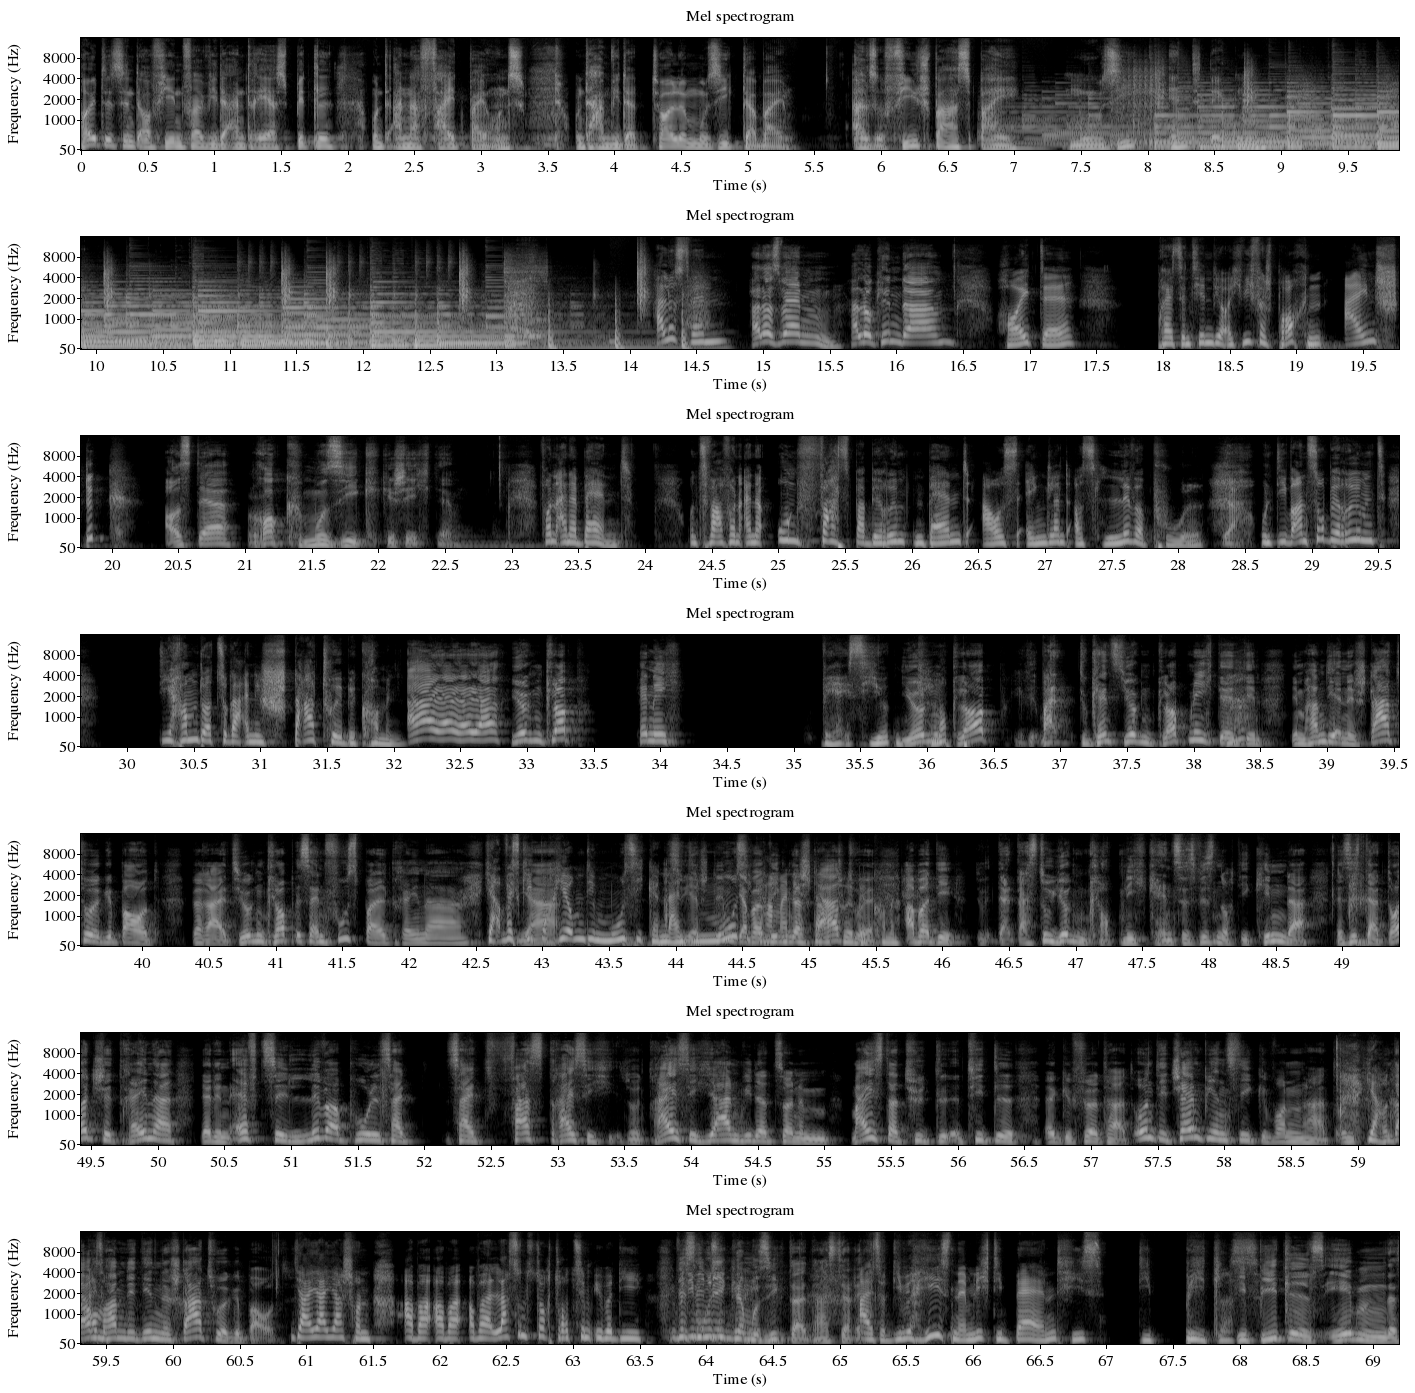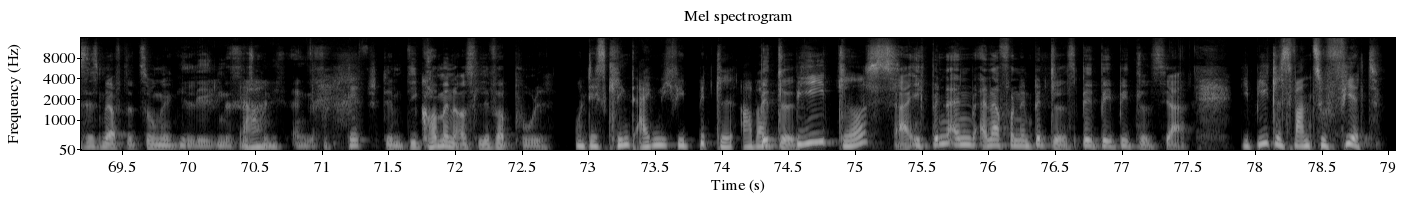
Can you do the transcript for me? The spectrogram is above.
Heute sind auf jeden Fall wieder Andreas Bittel und Anna Veit bei uns und haben wieder tolle Musik dabei. Also viel Spaß bei Musik entdecken. Hallo Sven. Hallo Sven, hallo Kinder. Heute präsentieren wir euch, wie versprochen, ein Stück Aus der Rockmusikgeschichte. von einer Band. Und zwar von einer unfassbar berühmten Band aus England, aus Liverpool. Ja. Und die waren so berühmt, die haben dort sogar eine Statue bekommen. Ah, ja, ja, ja, Jürgen Klopp, kenne ich. Wer ist Jürgen, Jürgen Klopp? Klopp? Du kennst Jürgen Klopp nicht? Der, dem, dem haben die eine Statue gebaut bereits. Jürgen Klopp ist ein Fußballtrainer. Ja, aber es geht doch hier um die Musiker. Nein, Also, ja, die stimmt, Musiker aber haben eine Statue, Statue. bekommen. Aber die, dass du Jürgen Klopp nicht kennst, das wissen doch die Kinder. Das ist der deutsche Trainer, der den FC Liverpool seit seit fast 30, so 30 Jahren wieder zu einem Meistertitel Titel, äh, geführt hat und die Champions League gewonnen hat. Und, Ja, und darum also- haben die denen eine Statue gebaut. Ja, ja, ja, schon. Aber, aber, aber lass uns doch trotzdem über die, über Wir die sind Musik wegen der. Musik da, da hast ja recht. Also, die hieß nämlich, die Band hieß die Beatles. Die Beatles eben, das ist mir auf der Zunge gelegen, das ist Ja. mir nicht eingefallen. Stimmt, die kommen aus Liverpool. Und das klingt eigentlich wie Bittel, aber Bittel. Beatles, Ja, ich bin ein, einer von den Beatles, Be Be Beatles, ja. die Beatles waren zu viert.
